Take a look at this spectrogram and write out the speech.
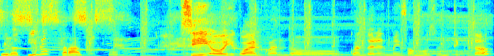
pero tienes trabajo. Sí, o igual cuando, cuando eres muy famoso en TikTok,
